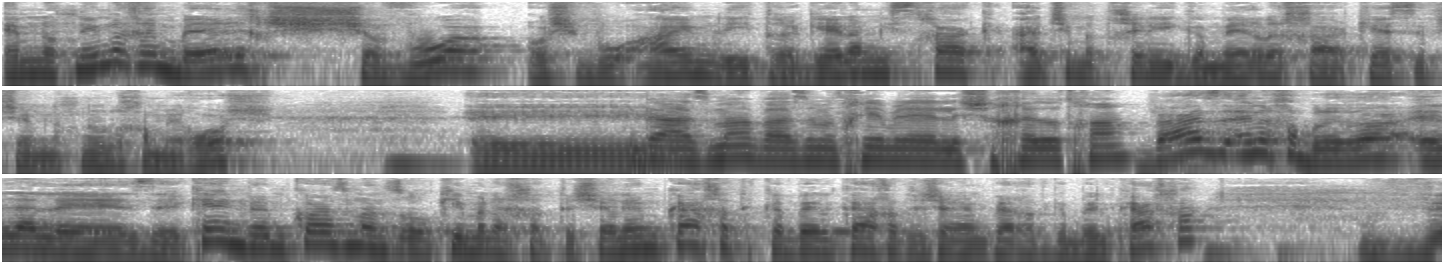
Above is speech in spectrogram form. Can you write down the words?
הם נותנים לכם בערך שבוע או שבועיים להתרגל למשחק, עד שמתחיל להיגמר לך הכסף שהם נתנו לך מראש. אה, ואז מה? ואז הם מתחילים לשחד אותך? ואז אין לך ברירה אלא לזה, כן, והם כל הזמן זורקים עליך, תשלם ככה, תקבל ככה, תשלם ככה, תקבל ככה. ו...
